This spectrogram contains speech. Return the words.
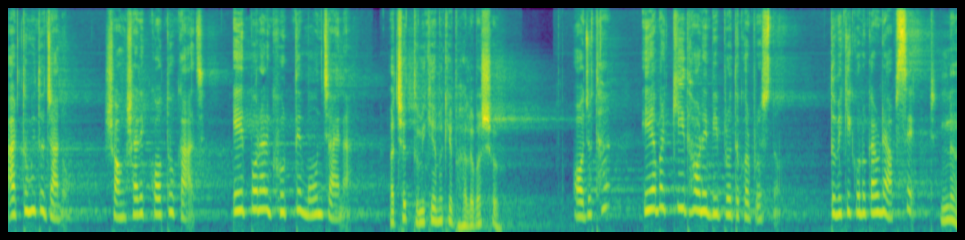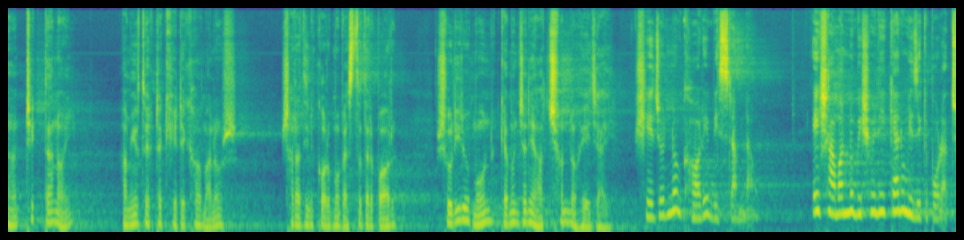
আর তুমি তো জানো সংসারে কত কাজ এরপর আর ঘুরতে মন চায় না। আচ্ছা তুমি কি আমাকে ভালোবাসো? অযথা এ আবার কী ধরনের বিব্রতকর প্রশ্ন? তুমি কি কোনো কারণে আপসেট না ঠিক তা নয়। আমিও তো একটা খেটে খাওয়া মানুষ। সারাদিন কর্মব্যস্ততার পর শরীর ও মন কেমন জানি আচ্ছন্ন হয়ে যায়। সেজন্য ঘরে বিশ্রাম নাও। এই সামান্য বিষয় নিয়ে কেন নিজেকে পোড়াচ্ছ?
